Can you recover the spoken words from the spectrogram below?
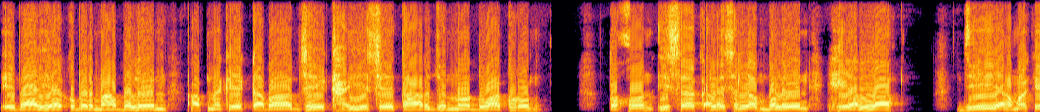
এবার ইয়াকুবের মা বলেন, আপনাকে কাবাব যে খাইয়েছে তার জন্য দোয়া করুন। তখন ইসাক আলাইসাল্লাম বলেন, হে আল্লাহ যে আমাকে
